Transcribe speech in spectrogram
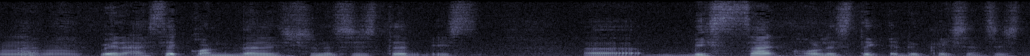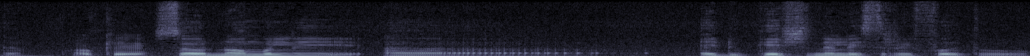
uh, Mhm. when I say conventional system is uh, beside holistic education system. Okay. So normally, uh, educationalists refer to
